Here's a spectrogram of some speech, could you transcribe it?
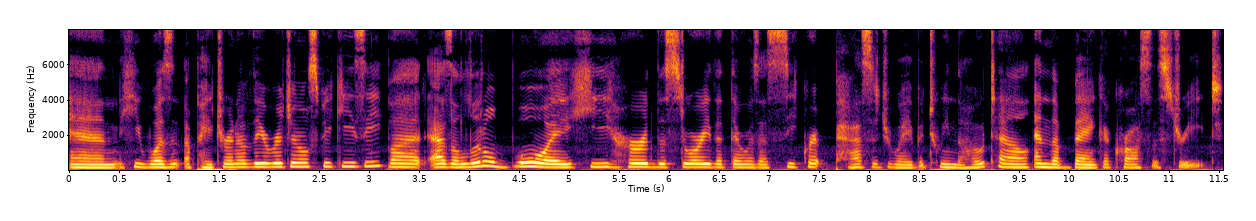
and he wasn't a patron of the original speakeasy, but as a little boy, he heard the story that there was a secret passageway between the hotel and the bank across the street.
